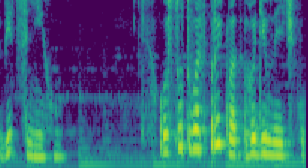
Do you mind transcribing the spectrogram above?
від снігу. Ось тут у вас приклад годівничку,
